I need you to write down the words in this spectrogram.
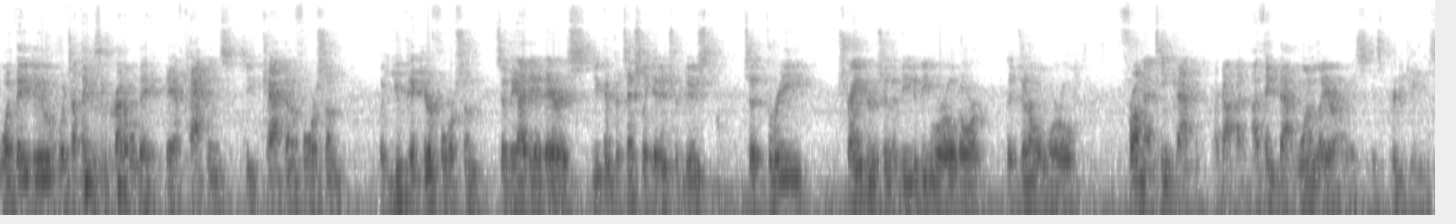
what they do, which I think is incredible, they, they have captains, so you captain a foursome, you pick your foursome, so the idea there is, you can potentially get introduced to three strangers in the B two B world or the general world from that team captain. Like, I, I- I think that one layer of it is, is pretty genius.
